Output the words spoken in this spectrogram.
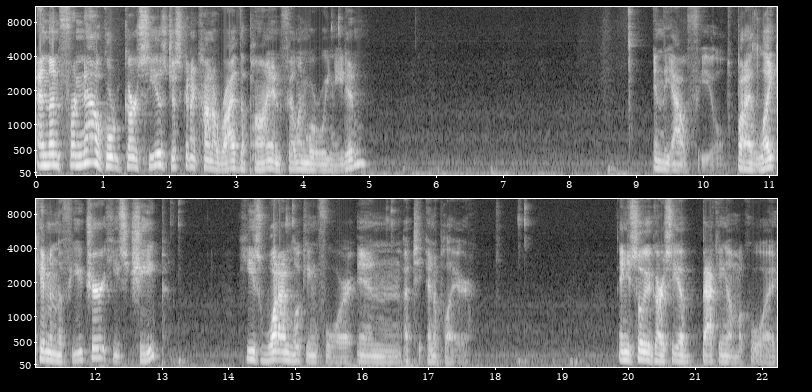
And then for now, Gar Garcia's just going to kind of ride the pine and fill in where we need him. In the outfield. But I like him in the future. He's cheap. He's what I'm looking for in a, t in a player. And you get Garcia backing up McCoy.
